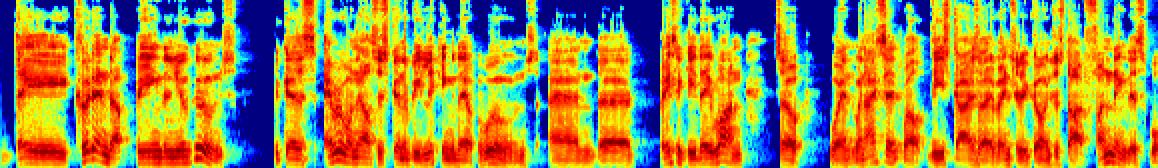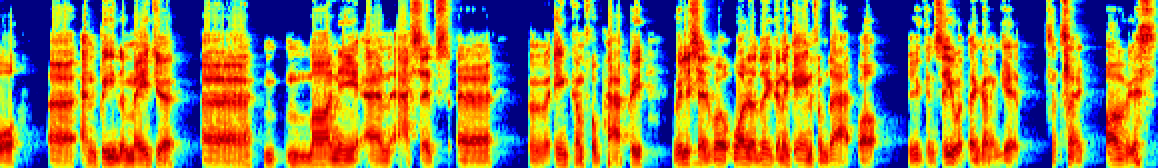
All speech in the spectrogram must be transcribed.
they could end up being the new goons because everyone else is going to be licking their wounds, and uh, basically they won. So when when I said, well, these guys are eventually going to start funding this war uh, and be the major uh, money and assets uh, uh, income for PAPI, really said, well, what are they going to gain from that? Well, you can see what they're going to get. It's like obvious.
